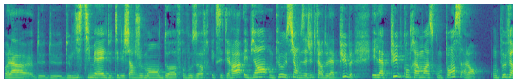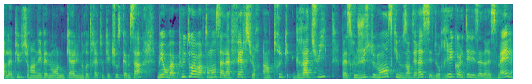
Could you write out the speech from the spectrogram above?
voilà, de, de, de email, de téléchargement, d'offres, vos offres, etc. Eh bien, on peut aussi envisager de faire de la pub. Et la pub, contrairement à ce qu'on pense, alors on peut faire de la pub sur un événement local, une retraite ou quelque chose comme ça, mais on va plutôt avoir tendance à la faire sur un truc gratuit parce que justement, ce qui nous intéresse, c'est de récolter les adresses mail.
